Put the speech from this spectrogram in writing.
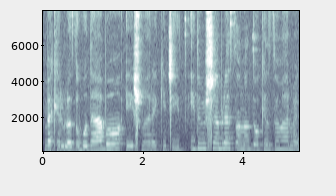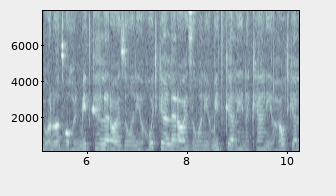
bekerül az óvodába, és már egy kicsit idősebb lesz, onnantól kezdve már megvan adva, hogy mit kell lerajzolnia, hogy kell lerajzolnia, mit kell énekelnia, hogy kell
